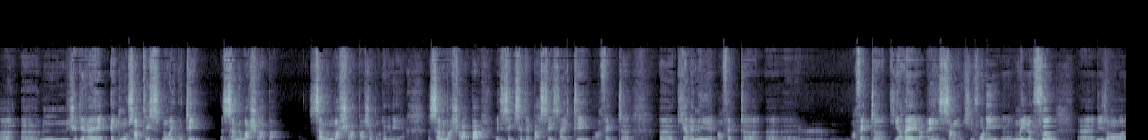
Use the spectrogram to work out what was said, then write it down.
je dirais, ethnocentristes. Non, écoutez, ça ne marchera pas. Ça ne marchera pas, cher Guinéen. Ça ne marchera pas. Et ce qui s'était passé, ça a été, en fait, qui avait mis, en fait, en fait, euh, qui avait, s'il faut dire, euh, mis le feu, euh, disons,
